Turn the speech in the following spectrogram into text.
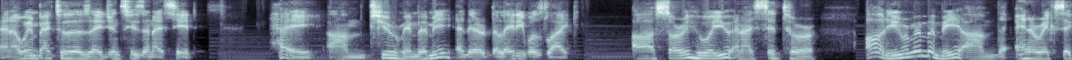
And I went back to those agencies and I said, "Hey, um, do you remember me?" And there, the lady was like, "Uh, sorry, who are you?" And I said to her, "Oh, do you remember me? Um, the anorexia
